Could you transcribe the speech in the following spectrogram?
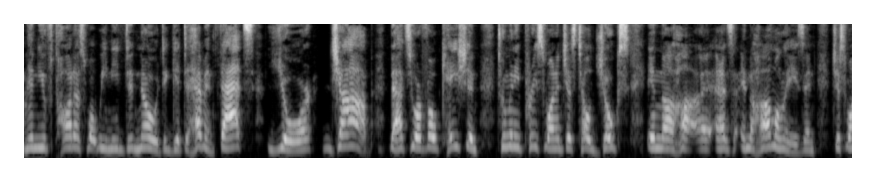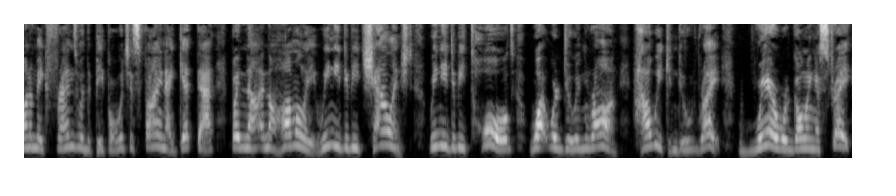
and you've taught us what we need to know to get to heaven. That's your job. That's your vocation. Too many priests want to just tell jokes in the as in the homilies and just want to make friends with the people, which is fine. I get that, but not in the homily. We need to be challenged. We need to be told what we're doing wrong, how we can do right, where we're going astray,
